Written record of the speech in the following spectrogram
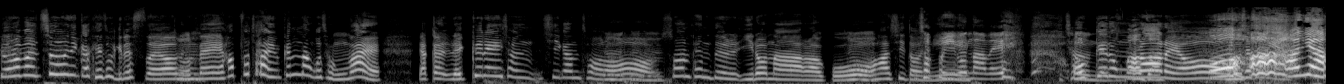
여러분 추우니까 계속 이랬어요. 근데 하프타임 끝나고 정말 약간 레크레이션 시간처럼 음, 음, 음. 수원 팬들 일어나라고 어. 하시더니 자꾸 일어나래. 어깨 동무를 맞아. 하래요. 어, 아니야.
